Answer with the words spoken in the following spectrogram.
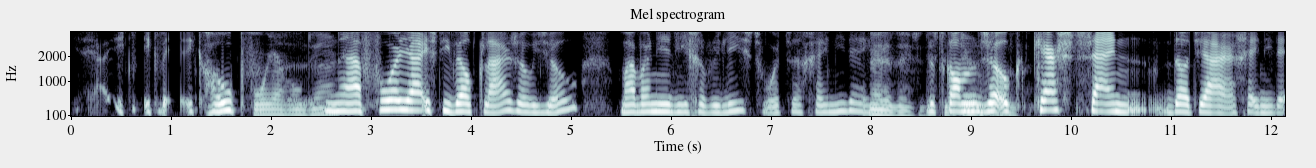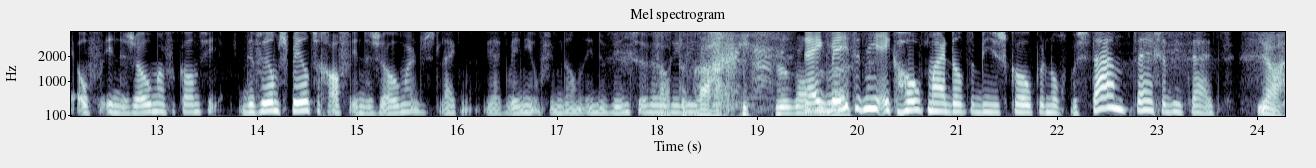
ja, ik, ik, ik hoop... Voorjaar volgend jaar? Na voorjaar is die wel klaar, sowieso. Maar wanneer die gereleased wordt, eh, geen idee. Nee, dat heeft Dat kan ze ook kerst zijn dat jaar, geen idee. Of in de zomervakantie. De film speelt zich af in de zomer. Dus het lijkt me, ja, ik weet niet of je hem dan in de winter Dat is wil altijd de vraag. Dat is Nee, ik vraag. weet het niet. Ik hoop maar dat de bioscopen nog bestaan tegen die tijd. Ja,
